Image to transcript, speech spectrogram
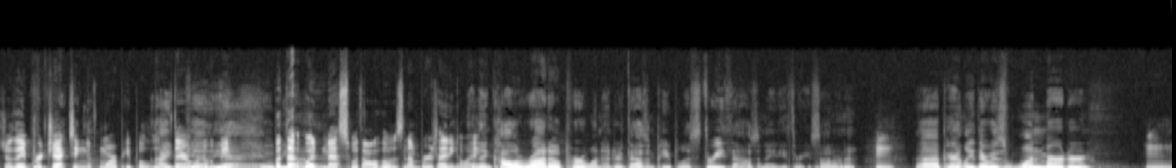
So they projecting if more people lived I there, get- what it would yeah, be. it would but be that would mess with all those numbers anyway. And then Colorado per 100,000 people is 3,083. So I don't know. Hmm. Uh, apparently there was one murder, Hmm.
